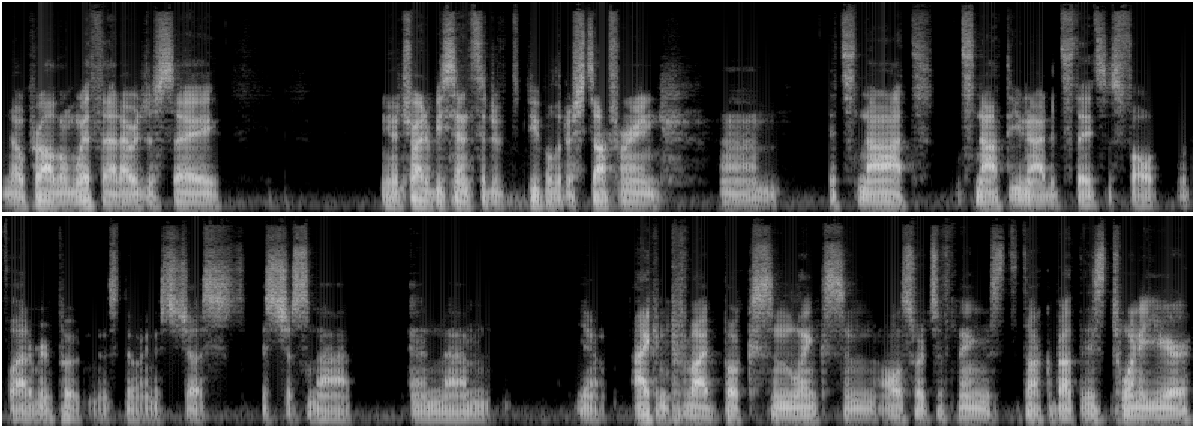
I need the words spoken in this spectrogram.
no problem with that. I would just say, you know try to be sensitive to people that are suffering. Um, it's not it's not the United States' fault what Vladimir Putin is doing. It's just it's just not. And um, you know, I can provide books and links and all sorts of things to talk about this 20 year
